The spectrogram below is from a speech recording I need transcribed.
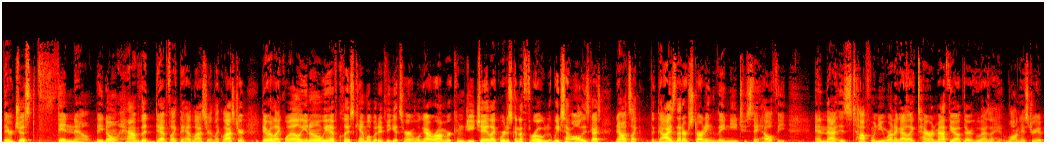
They're just thin now. They don't have the depth like they had last year. Like last year, they were like, "Well, you know, we have Calais Campbell, but if he gets hurt, we got Robert Nkemdiche. Like we're just gonna throw. We just have all these guys. Now it's like the guys that are starting, they need to stay healthy, and that is tough when you run a guy like Tyrann Mathieu out there who has a hi- long history of.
